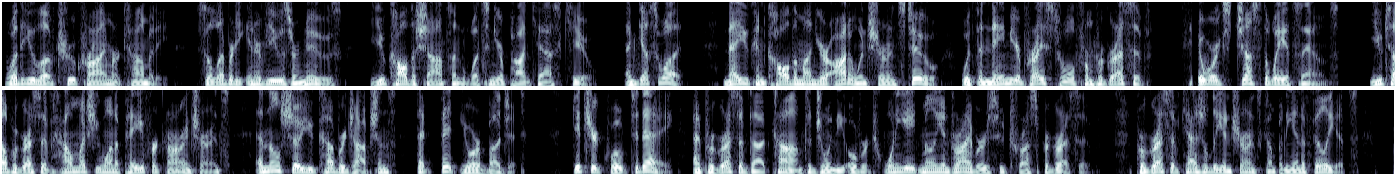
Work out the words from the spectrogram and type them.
Whether you love true crime or comedy, celebrity interviews or news, you call the shots on what's in your podcast queue. And guess what? Now you can call them on your auto insurance too with the Name Your Price tool from Progressive. It works just the way it sounds. You tell Progressive how much you want to pay for car insurance, and they'll show you coverage options that fit your budget. Get your quote today at progressive.com to join the over 28 million drivers who trust Progressive. Progressive Casualty Insurance Company and Affiliates.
